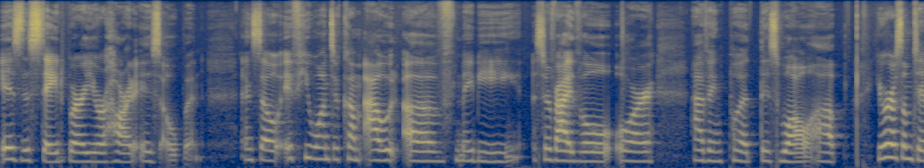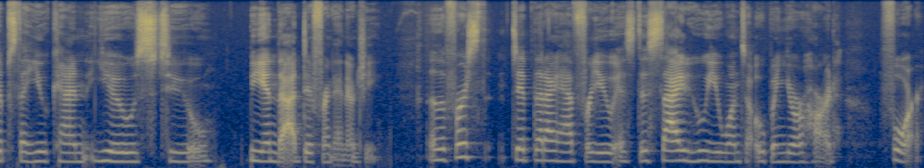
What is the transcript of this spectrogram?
is the state where your heart is open. And so if you want to come out of maybe survival or having put this wall up, here are some tips that you can use to be in that different energy. Now, the first tip that I have for you is decide who you want to open your heart for.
